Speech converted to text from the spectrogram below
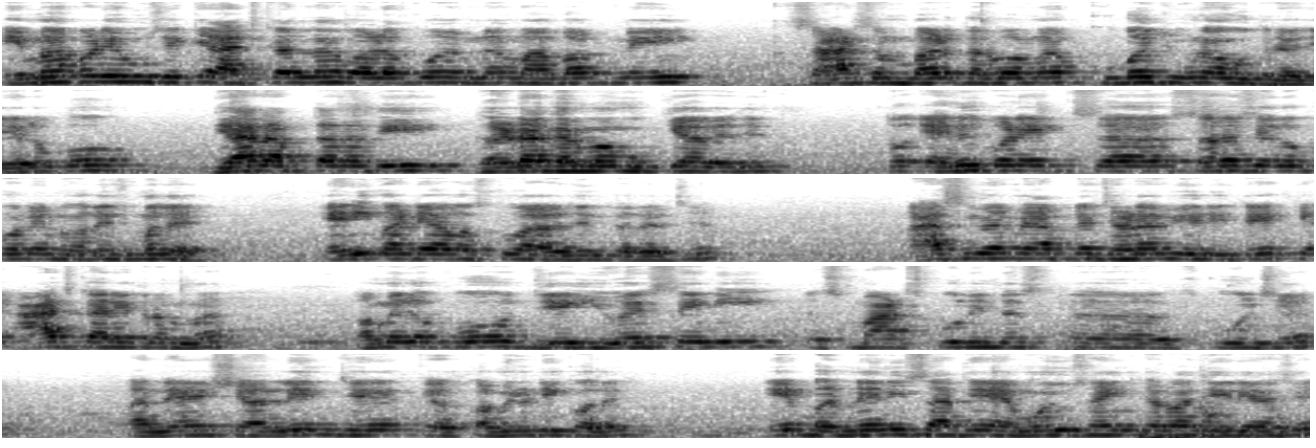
એમાં પણ એવું છે કે આજકાલના બાળકો એમના મા બાપની સાર સંભાળ કરવામાં ખૂબ જ ઉણા ઉતરે છે. એ લોકો ધ્યાન આપતા નથી ઘરડા ઘરમાં મૂકી આવે છે. તો એનું પણ એક સ- સરસ એ લોકોને નોલેજ મળે. એની માટે આ વસ્તુ આયોજન કરેલ છે. આ સિવાય મેં આપને જણાવ્યું એ રીતે કે આ જ કાર્યક્રમમાં અમે લોકો જે યુએસએની smart school in the school છે અને શર્લિન છે કમ્યુનિટી કોલેજ એ બંનેની સાથે એમઓયુ સાઇન કરવા જઈ રહ્યા છે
